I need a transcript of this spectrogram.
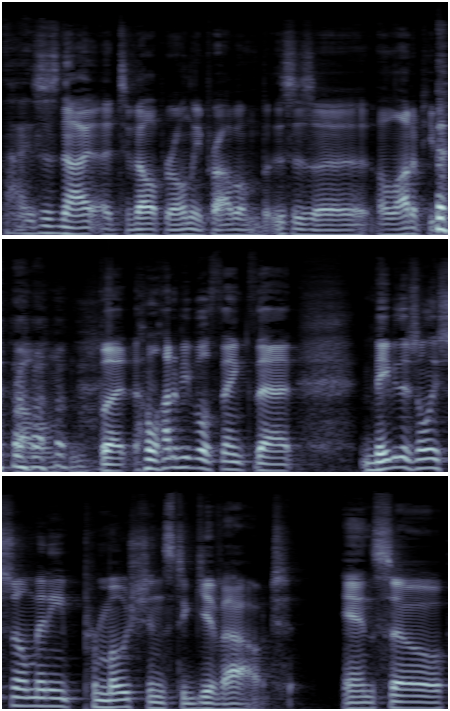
this is not a developer only problem, but this is a, a lot of people problem. but a lot of people think that maybe there's only so many promotions to give out. And so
